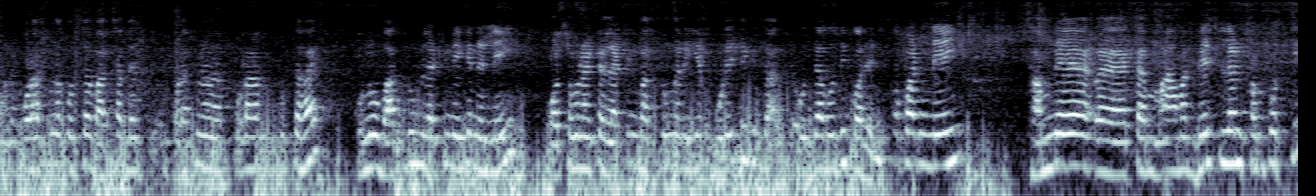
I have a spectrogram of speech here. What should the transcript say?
মানে পড়াশোনা করতে হয়, বাচ্চাদের পড়াশোনা পড়া করতে হয়। কোনো বাথরুম ল্যাট্রিন এখানে নেই। বর্তমানে একটা ল্যাট্রিন বাথরুমের ইয়ে পড়েছে, কিন্তু অদ্যাবধি করেনি। কপার নেই। সামনে একটা আমার ভেস্টল্যান্ড সম্পত্তি,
